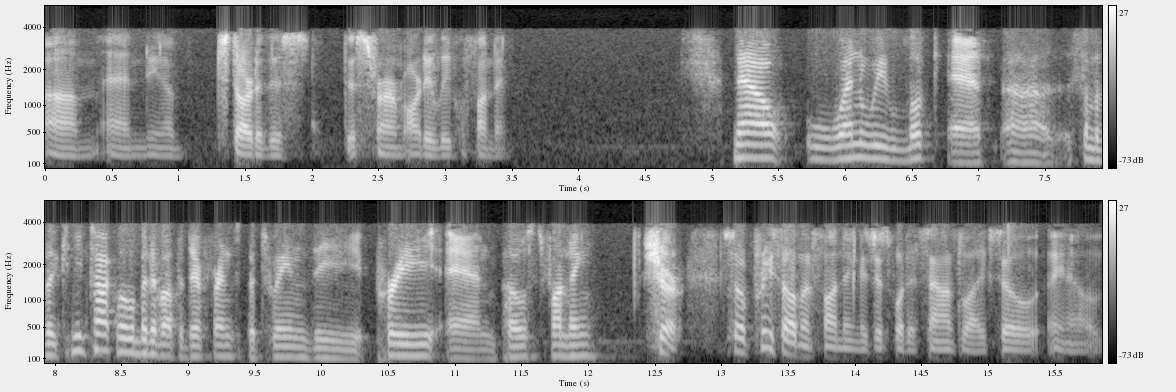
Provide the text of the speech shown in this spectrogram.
um, and you know started this this firm, RD Legal Funding. Now, when we look at uh, some of the, can you talk a little bit about the difference between the pre and post funding? Sure. So pre-settlement funding is just what it sounds like. So you know,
